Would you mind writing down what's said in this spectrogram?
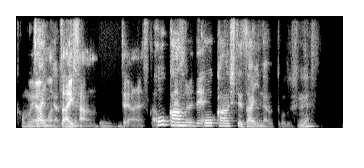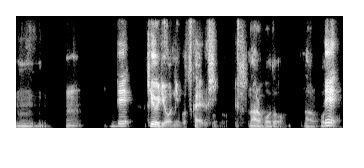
米はもう財産うんじゃないですか。交換、交換して財になるってことですね。うん。うん、で、給料にも使えるし。なるほど。なるほど。で、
